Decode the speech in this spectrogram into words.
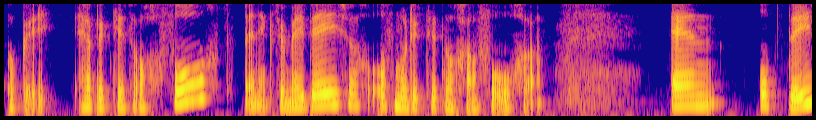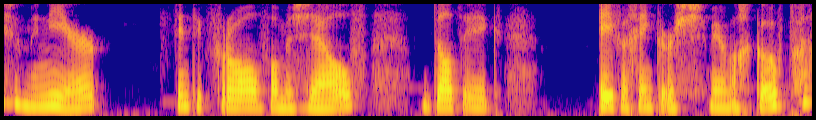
Oké, heb ik dit al gevolgd? Ben ik ermee bezig? Of moet ik dit nog gaan volgen? En op deze manier vind ik vooral van mezelf dat ik even geen cursus meer mag kopen.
